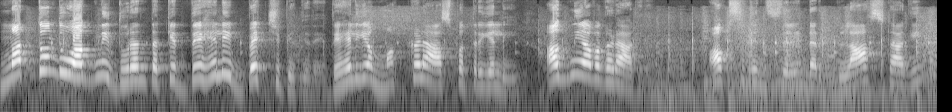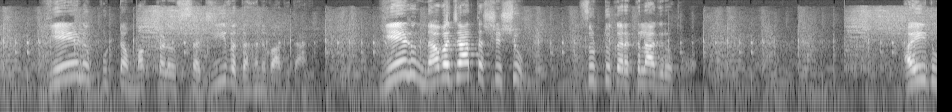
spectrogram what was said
ಮತ್ತೊಂದು ಅಗ್ನಿ ದುರಂತಕ್ಕೆ ದೆಹಲಿ ಬೆಚ್ಚಿ ಬಿದ್ದಿದೆ. ದೆಹಲಿಯ ಮಕ್ಕಳ ಆಸ್ಪತ್ರೆಯಲ್ಲಿ ಅಗ್ನಿ ಅವಘಡ ಆಗಿದೆ. ಆಕ್ಸಿಜನ್ ಸಿಲಿಂಡರ್ ಬ್ಲಾಸ್ಟ್ ಆಗಿ ಏಳು ಪುಟ್ಟ ಮಕ್ಕಳು ಸಜೀವ ದಹನವಾಗಿದ್ದಾರೆ. ಏಳು ನವಜಾತ ಶಿಶು ಸುಟ್ಟು ಕರಕಲಾಗಿರೋದು. ಐದು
